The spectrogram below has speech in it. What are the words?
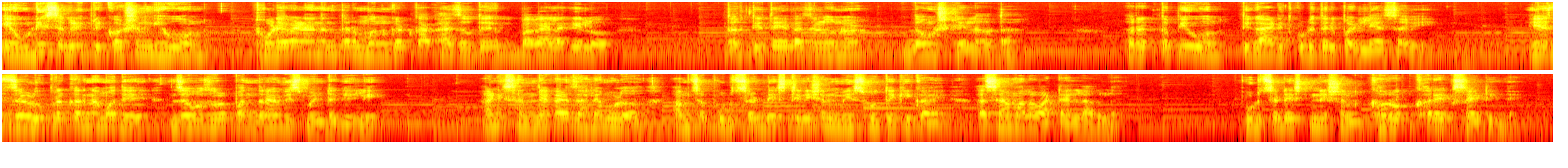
एवढी सगळी प्रिकॉशन घेऊन थोड्या वेळानंतर मनगट का खाजवते बघायला गेलो तर तिथे एका जळूनं दंश केला होता. रक्त पिऊन ती गाडीत कुठेतरी पडली असावी. या जळू प्रकरणामध्ये जवळजवळ पंधरा वीस मिनिटं गेली. आणि संध्याकाळ झाल्यामुळं आमचं पुढचं डेस्टिनेशन मिस होतं की काय असं आम्हाला वाटायला लागलं. पुढचं डेस्टिनेशन खरोखर एक्साइटिंग आहे.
